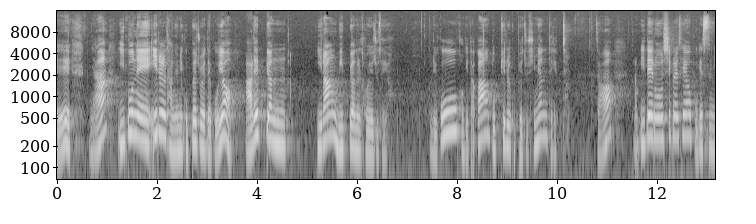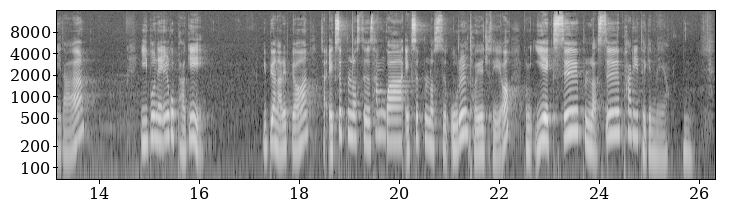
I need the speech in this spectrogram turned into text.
그냥 2분의 1을 당연히 곱해줘야 되고요. 아랫변이랑 윗변을 더해주세요. 그리고 거기다가 높이를 곱해주시면 되겠죠. 그죠? 그럼 이대로 식을 세어보겠습니다. 2분의 1 곱하기 윗변 아랫변 자 x 플러스 3과 x 플러스 5를 더해주세요. 그럼 2x 플러스 8이 되겠네요. 음.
